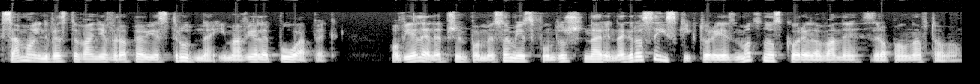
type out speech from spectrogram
Samo inwestowanie w ropę jest trudne i ma wiele pułapek. O wiele lepszym pomysłem jest fundusz na rynek rosyjski, który jest mocno skorelowany z ropą naftową.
